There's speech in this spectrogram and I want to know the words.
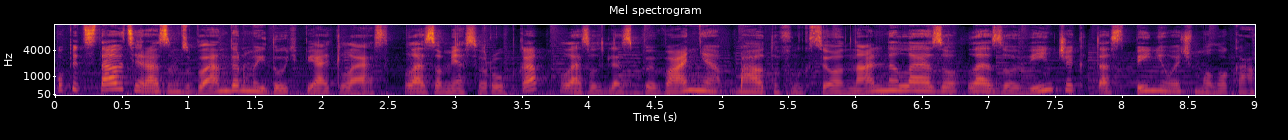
У підставці разом з блендером йдуть 5 лез: лезо м'ясорубка, лезо для збивання, багатофункціональне лезо, лезо вінчик та спінювач молока.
